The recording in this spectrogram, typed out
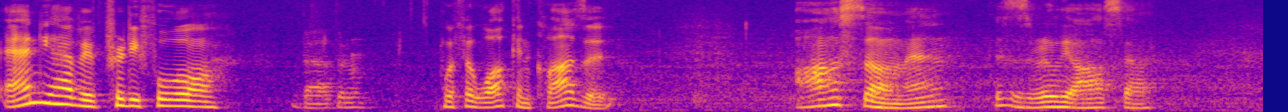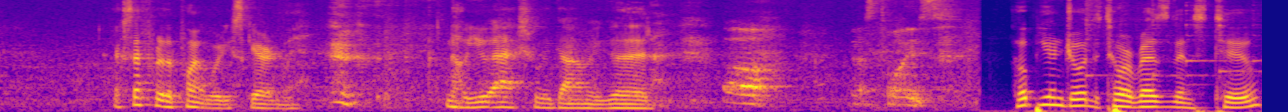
And you have a pretty full bathroom. with a walk-in closet. Awesome, man. This is really awesome. Except for the point where you scared me. no, you actually got me good. Oh, that's twice. Hope you enjoyed the tour of Residence 2.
